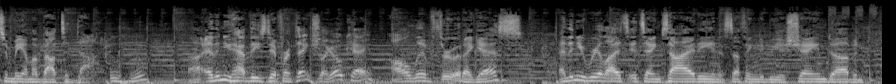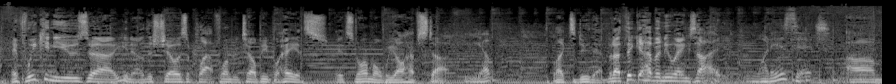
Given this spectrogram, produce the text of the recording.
To me, I'm about to die. Mm-hmm. Uh, and then you have these different things. You're like, okay, I'll live through it, I guess. And then you realize it's anxiety and it's nothing to be ashamed of. And if we can use, uh, you know, the show as a platform to tell people, hey, it's it's normal. We all have stuff. Yep. I like to do that. But I think I have a new anxiety. What is it? Um,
